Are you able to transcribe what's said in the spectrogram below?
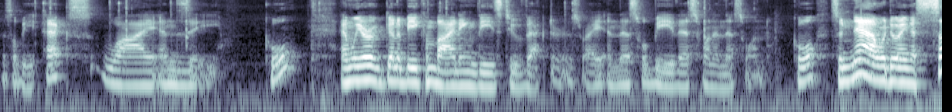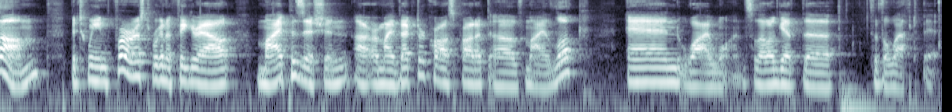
This will be x, y, and z. Cool? And we are going to be combining these two vectors, right? And this will be this one and this one. Cool? So now we're doing a sum between first, we're going to figure out my position, uh, or my vector cross product of my look and y1. So that'll get the to the left bit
